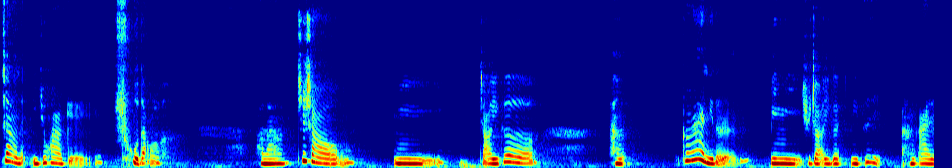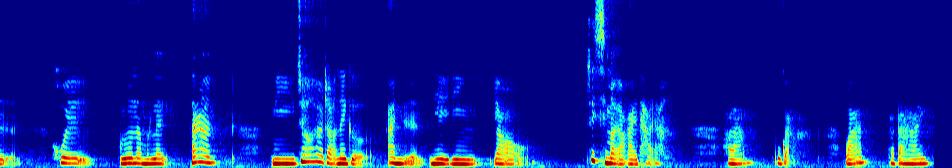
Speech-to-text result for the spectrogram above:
这样的一句话给触到了。好啦，至少你找一个很更爱你的人，比你去找一个你自己很爱的人，会不用那么累。当然，你最后要找那个爱你的人，你也一定要最起码要爱他呀。好啦，不管了，晚安，拜拜。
